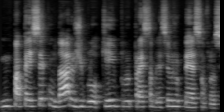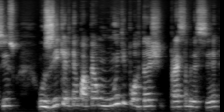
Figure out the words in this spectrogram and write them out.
em papéis secundários de bloqueio para estabelecer o jogo terrestre São Francisco, o Zeke ele tem um papel muito importante para estabelecer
